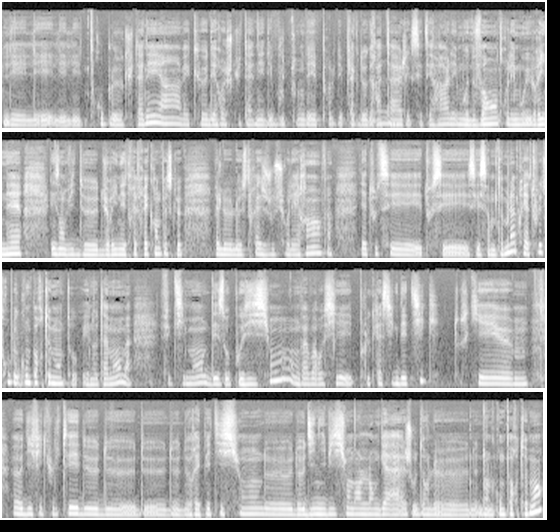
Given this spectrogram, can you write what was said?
les, les troubles cutanés, hein, avec euh, des roches cutanées, des boutons, des, des plaques de grattage, mm. etc., les maux de ventre, les maux urinaires, les envies d'uriner très fréquentes parce que bah, le, stress joue sur les reins. Enfin, il y a tous ces, tous ces, ces symptômes-là. Après, il y a tous les troubles comportementaux et notamment, bah, effectivement, des oppositions. On va voir aussi les plus classique d'éthique, tout ce qui est euh, euh, difficulté de, de, de, de répétition, d'inhibition dans le langage ou dans le, dans le comportement.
